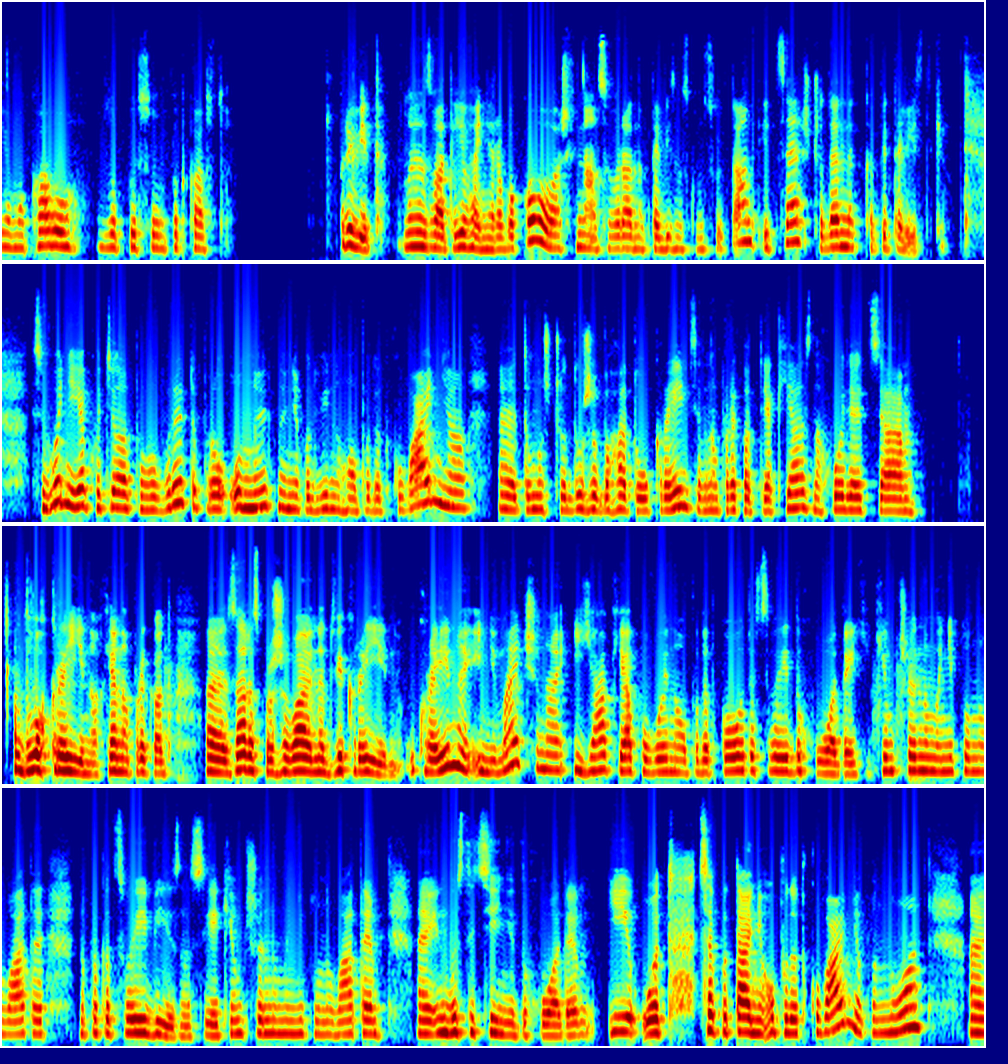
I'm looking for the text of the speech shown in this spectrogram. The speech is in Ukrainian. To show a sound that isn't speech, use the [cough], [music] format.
П'ємо каву, записуємо подкаст. Привіт! Мене звати Євгенія Рабакова, ваш фінансовий радник та бізнес-консультант, і це щоденник капіталістки. Сьогодні я б хотіла поговорити про уникнення подвійного оподаткування, е, тому що дуже багато українців, наприклад, як я, знаходяться в двох країнах. Я, наприклад, е, зараз проживаю на дві країни: Україна і Німеччина, і як я повинна оподатковувати свої доходи, яким чином мені планувати, наприклад, свої бізнеси, яким чином мені планувати е, інвестиційні доходи. І от це питання оподаткування, воно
